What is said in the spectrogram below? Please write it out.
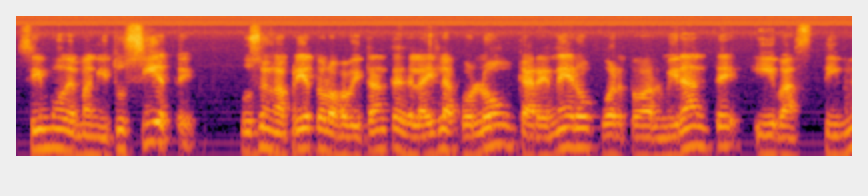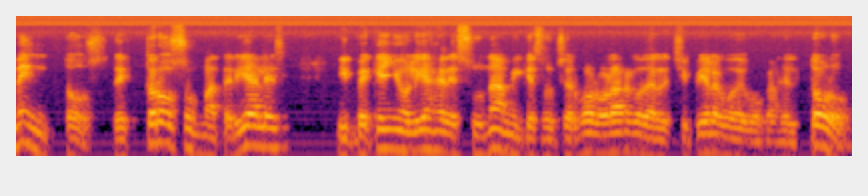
sismo de magnitud 7 puso en aprieto a los habitantes de la isla Colón, Carenero, Puerto Almirante y bastimentos, destrozos materiales y pequeño oleaje de tsunami que se observó a lo largo del archipiélago de Bocas del Toro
